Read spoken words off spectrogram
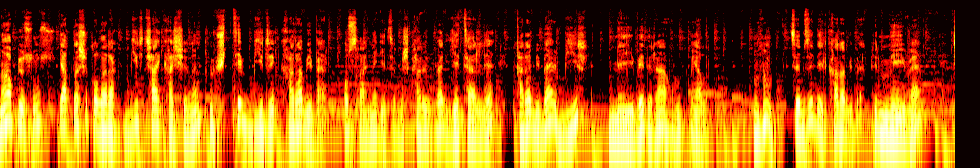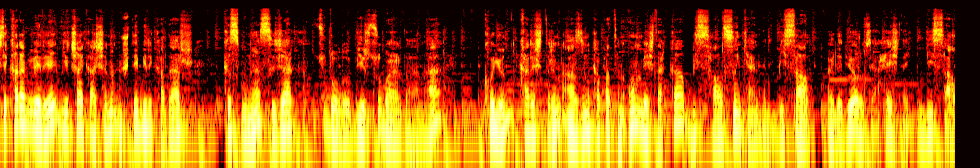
Ne yapıyorsunuz? Yaklaşık olarak bir çay kaşığının üçte biri karabiber. Toz haline getirmiş karabiber yeterli. Karabiber bir meyvedir ha unutmayalım. Sebze değil karabiber bir meyve. İşte karabiberi bir çay kaşığının üçte biri kadar kısmını sıcak su dolu bir su bardağına koyun, karıştırın, ağzını kapatın. 15 dakika bir salsın kendini. Bir sal. Öyle diyoruz ya hashtag bir sal.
